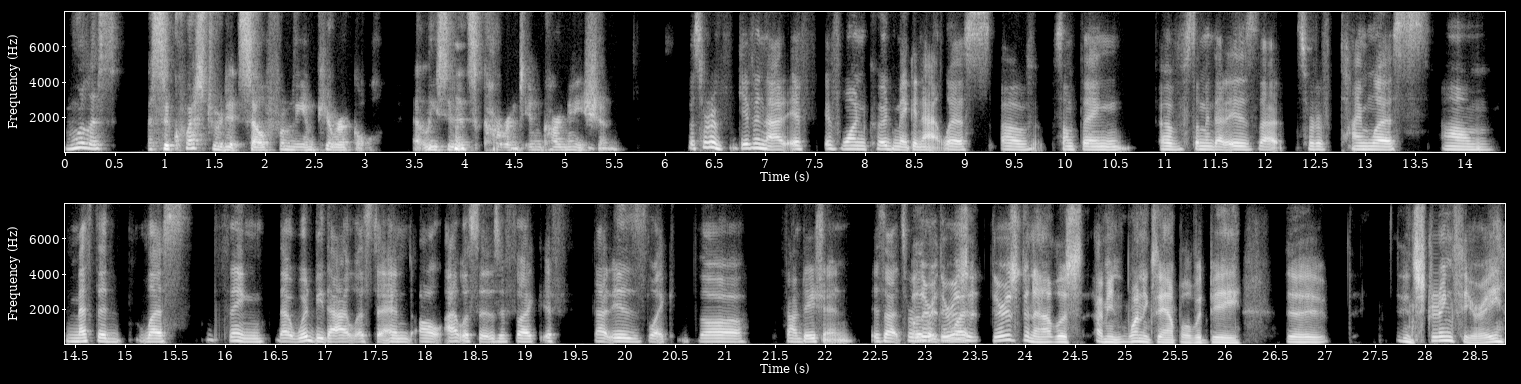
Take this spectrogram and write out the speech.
more or less sequestered itself from the empirical, at least in its current incarnation. But sort of given that, if if one could make an atlas of something of something that is that sort of timeless, um, methodless thing, that would be the atlas to end all atlases. If like if that is like the foundation, is that sort well, of there, like there what... is a, there is an atlas. I mean, one example would be the in string theory,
